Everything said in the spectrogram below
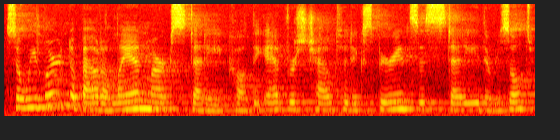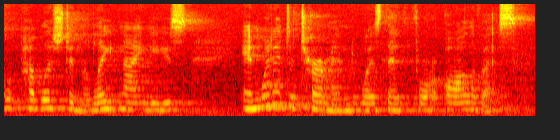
So we learned about a landmark study called the Adverse Childhood Experiences Study. The results were published in the late 90s. And what it determined was that for all of us,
